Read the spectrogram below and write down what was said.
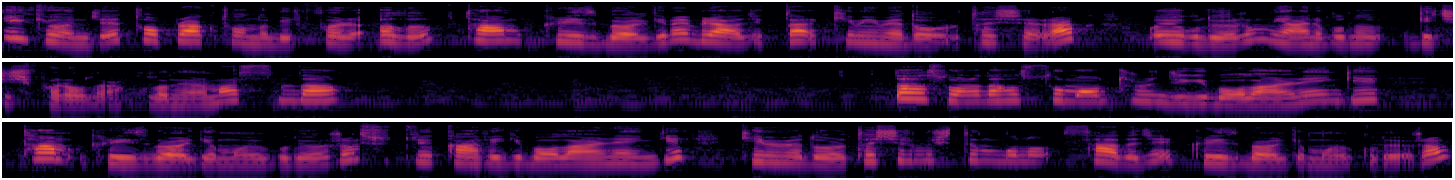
İlk önce toprak tonlu bir farı alıp tam kriz bölgeme birazcık da kemiğime doğru taşıyarak uyguluyorum. Yani bunu geçiş farı olarak kullanıyorum aslında. Daha sonra daha somon turuncu gibi olan rengi tam kriz bölgeme uyguluyorum. Sütlü kahve gibi olan rengi kemiğime doğru taşırmıştım. Bunu sadece kriz bölgeme uyguluyorum.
